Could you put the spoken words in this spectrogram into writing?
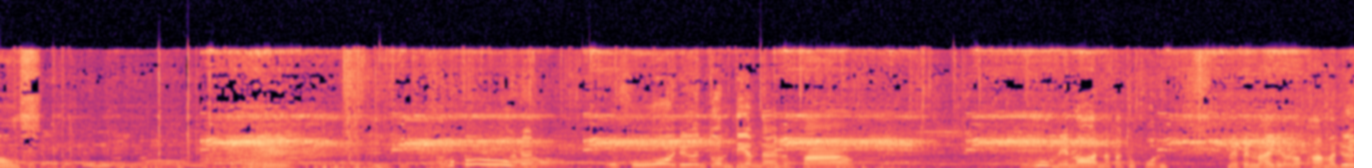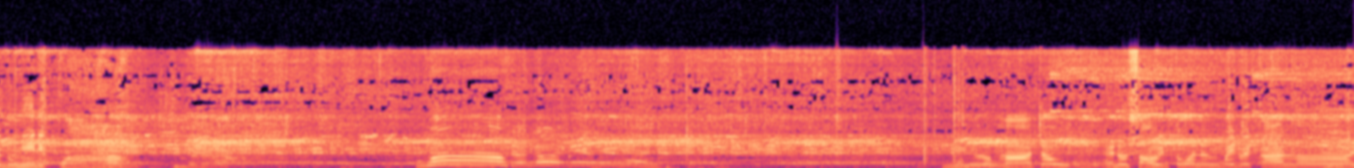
วนี่โอ้โหเดินโอ้โห เดินต้วมเตรียมได้หรือเปล่าโอ้ไม่รอดนะคะ ทุกคนไม่เป็นไรเดี๋ยวเราพามาเดินตรงนี้ดีกว่า นี่เดี๋ยวเราพาเจ้าไดโนเสาร์อีกตัวหนึ่งไปด้วยกันเลย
